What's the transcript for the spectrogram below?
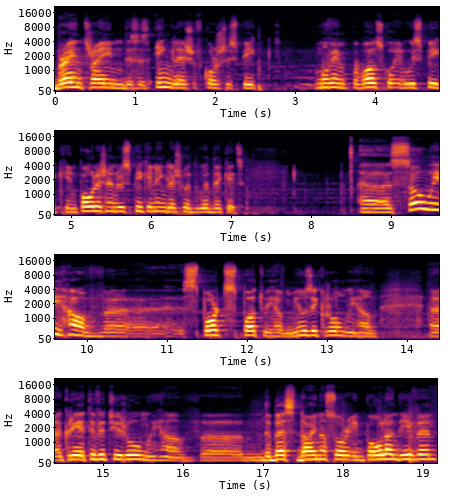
brain train. This is English. Of course, we speak moving po polsku. We speak in Polish and we speak in English with, with the kids. Uh, so we have uh, sports spot, we have music room, we have uh, creativity room, we have uh, the best dinosaur in Poland even.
